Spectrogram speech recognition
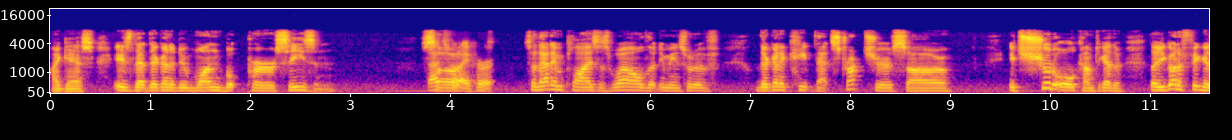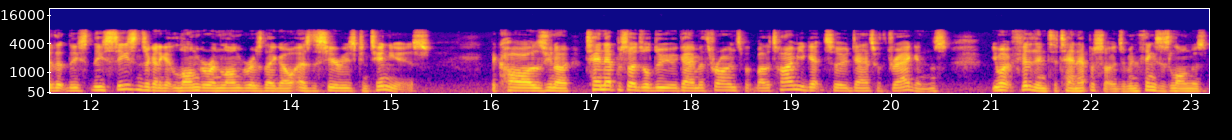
I guess, is that they're going to do one book per season. That's what I heard. So that implies as well that I mean, sort of, they're going to keep that structure. So it should all come together. Though you've got to figure that these these seasons are going to get longer and longer as they go as the series continues, because you know, ten episodes will do your Game of Thrones, but by the time you get to Dance with Dragons, you won't fit it into ten episodes. I mean, the thing's as long as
